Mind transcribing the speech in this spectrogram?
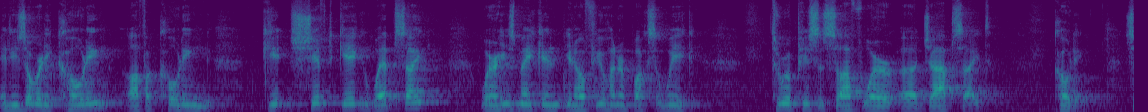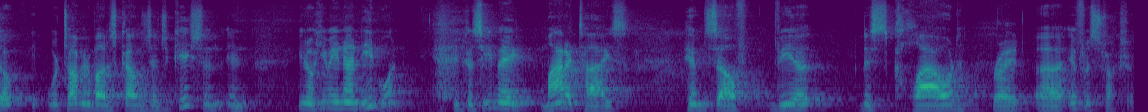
and he's already coding off a coding shift gig website where he's making you know a few hundred bucks a week through a piece of software uh, job site coding. So we're talking about his college education, and you know he may not need one because he may monetize himself via this cloud right. uh, infrastructure.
